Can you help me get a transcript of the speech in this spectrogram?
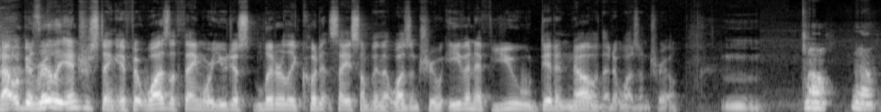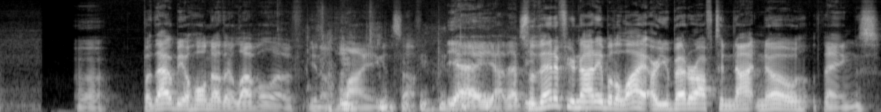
That would be That's a- really interesting if it was a thing where you just literally couldn't say something that wasn't true, even if you didn't know that it wasn't true. Mm. Oh, yeah. But that would be a whole nother level of, you know, lying and stuff. yeah, yeah. That'd be So then if you're not able to lie, are you better off to not know things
